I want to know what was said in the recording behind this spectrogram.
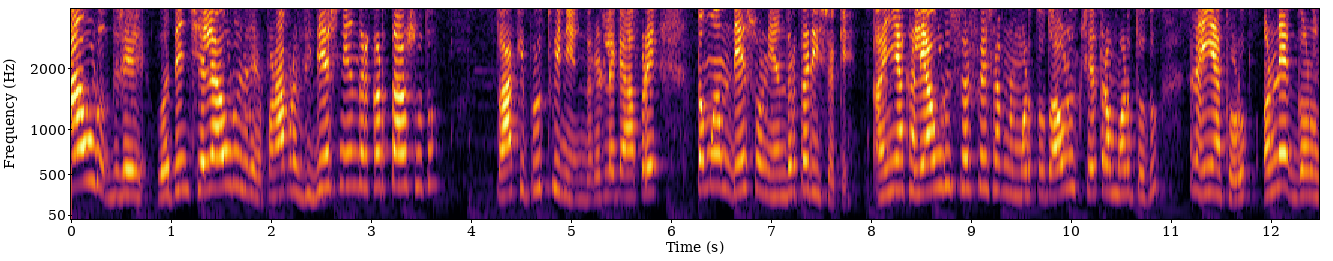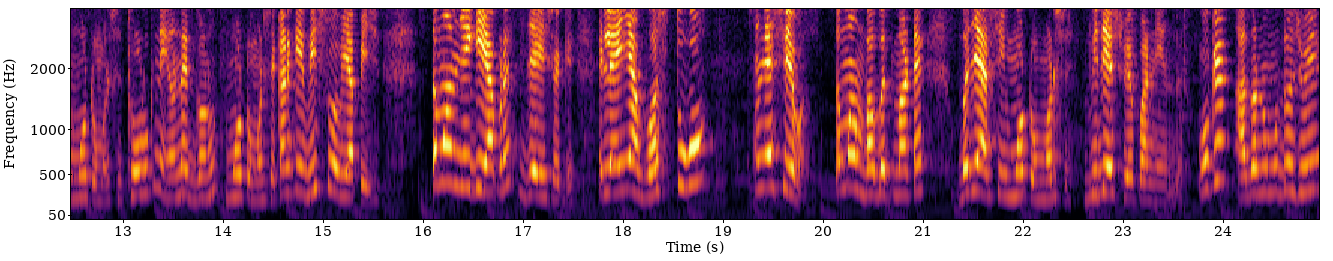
આવડું જ રહે, વધીને છેલ્લે આવડું જ રહે. પણ આપણે વિદેશની અંદર કરતા હશું તો? તો આખી પૃથ્વીની અંદર, એટલે કે આપણે તમામ દેશોની અંદર કરી શકીએ. અહીંયા ખાલી આવડું સરફેસ આપણને મળતું હતું, આવડું ક્ષેત્ર મળતું હતું. અને અહીંયા થોડુંક અનેક ગણું મોટું મળશે. થોડુંક નહીં, અનેક ગણું મોટું મળશે. કારણ કે વિશ્વવ્યાપી છે. તમામ જગ્યાએ આપણે જઈ શકીએ. એટલે અહીંયા વસ્તુઓ અને સેવા તમામ બાબત માટે બજાર એ મોટું મળશે વિદેશ વેપારની અંદર. ઓકે? આગળનો મુદ્દો જોઈએ.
